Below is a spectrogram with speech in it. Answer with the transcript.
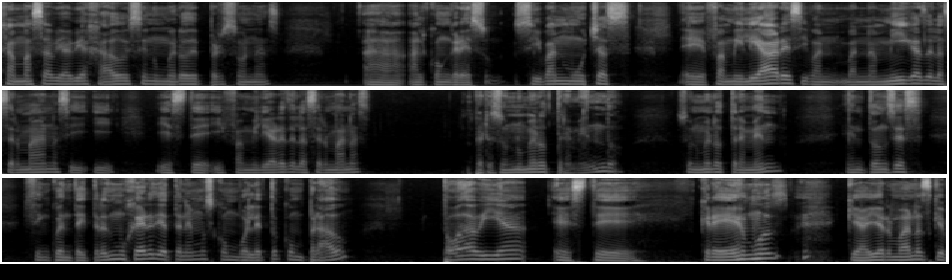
jamás había viajado ese número de personas al Congreso. Si van muchas eh, familiares y van, amigas de las hermanas y, este, y familiares de las hermanas. Pero es un número tremendo. Es un número tremendo. Entonces, 53 mujeres ya tenemos con boleto comprado. Todavía este, creemos que hay hermanas que,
